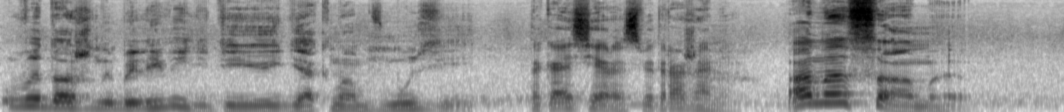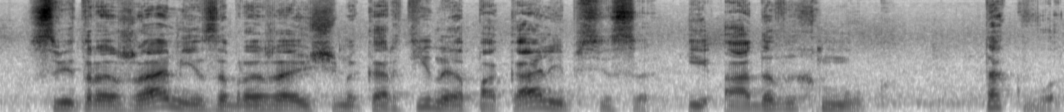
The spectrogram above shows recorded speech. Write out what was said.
Вы должны были видеть ее, идя к нам в музей. Такая серая, с витражами. Она самая. С витражами, изображающими картины апокалипсиса и адовых мук. Так вот,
